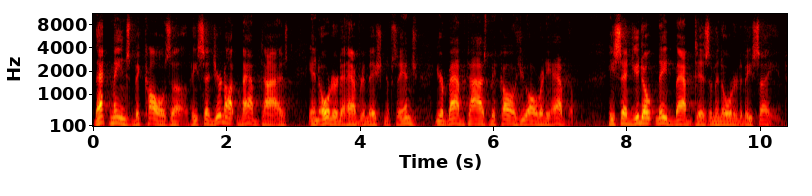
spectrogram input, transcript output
that means because of. He said, You're not baptized in order to have remission of sins. You're baptized because you already have them. He said, You don't need baptism in order to be saved.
